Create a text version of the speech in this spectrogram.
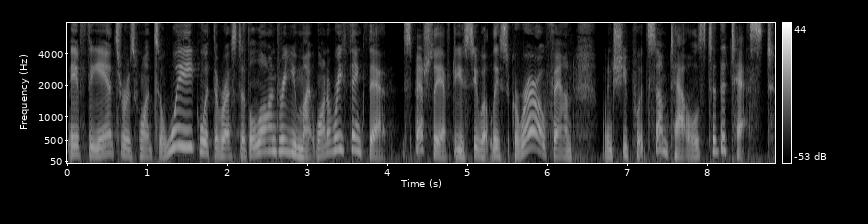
If the answer is once a week with the rest of the laundry, you might want to rethink that, especially after you see what Lisa Guerrero found when she put some towels to the test.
